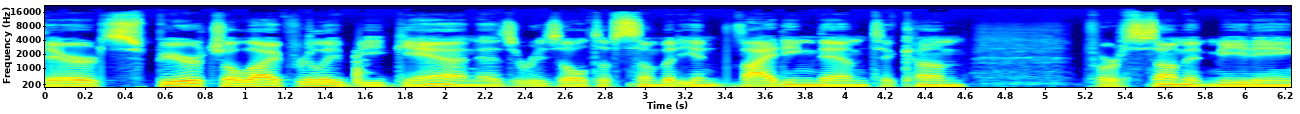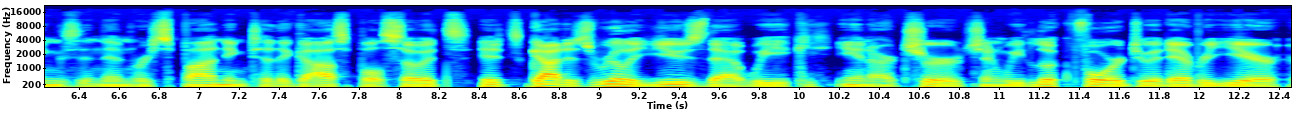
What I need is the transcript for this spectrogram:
their spiritual life really began as a result of somebody inviting them to come for summit meetings and then responding to the gospel. So it's it's God has really used that week in our church and we look forward to it every year.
